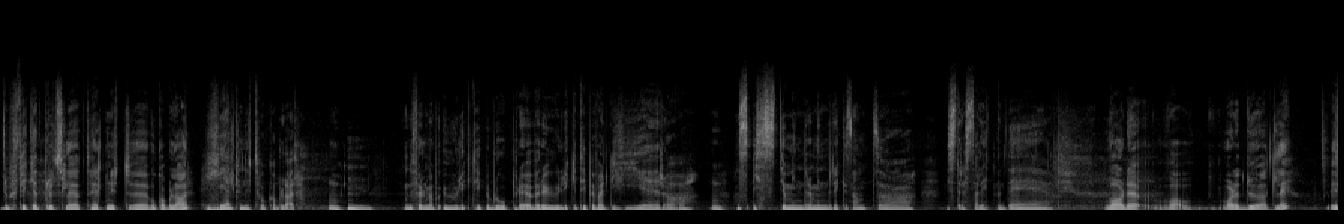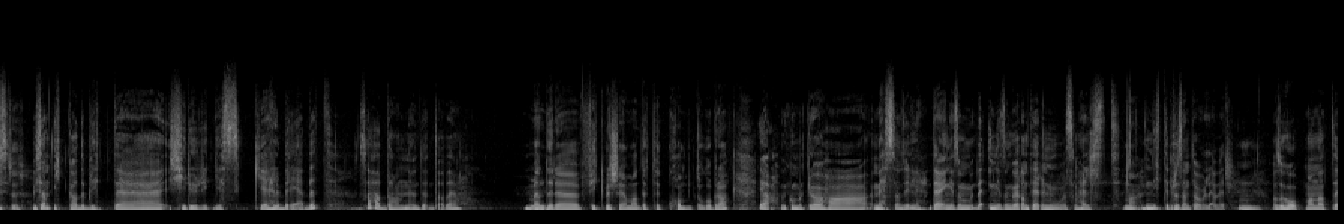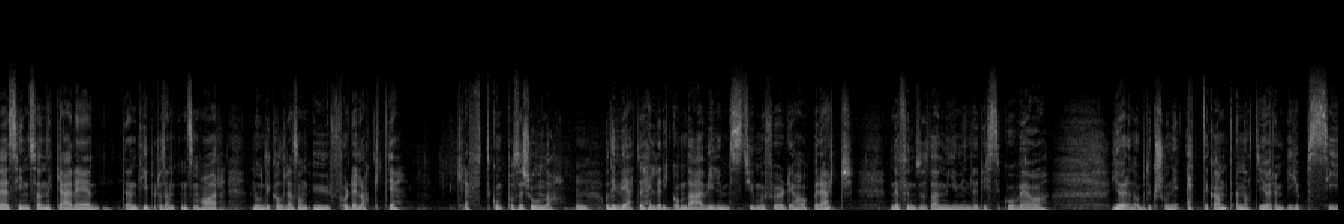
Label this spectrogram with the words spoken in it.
Du fikk et, plutselig et helt nytt eh, vokabular. helt nytt vokabular. Mm. Du følger med på ulike typer blodprøver og ulike typer verdier. og Han spiste jo mindre og mindre, ikke sant? Og vi stressa litt med det. Var det, var, var det dødelig? Hvis du Hvis han ikke hadde blitt eh, kirurgisk helbredet, så hadde han jo dødd av det. ja. Men dere fikk beskjed om at dette kom til å gå bra? Ja, vi kommer til å ha Mest sannsynlig. Det er ingen som, det er ingen som garanterer noe som helst. Nei. 90 overlever. Og så håper man at eh, sin sønn ikke er i den 10% som har noe de kaller en sånn ufordelaktig kreftkomposisjon. da. Og de vet jo heller ikke om det er Wilms tumor før de har operert. Men de har funnet ut at det er mye mindre risiko ved å gjøre en obduksjon i etterkant enn at de gjør en biopsi.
